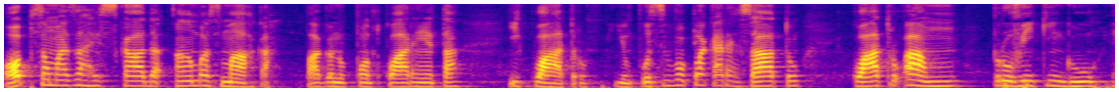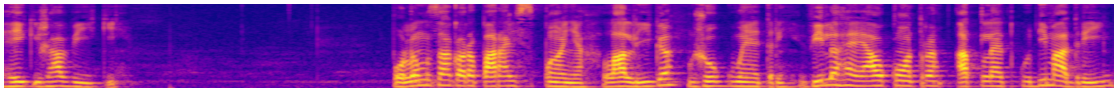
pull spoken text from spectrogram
Opção mais arriscada, ambas marcas, pagando ponto 44. E um possível placar exato, 4 a 1 para o Vikingu Reykjavik. Pulamos agora para a Espanha, La Liga, jogo entre Vila Real contra Atlético de Madrid.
